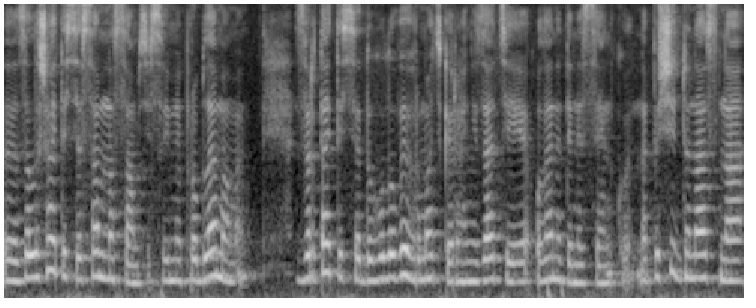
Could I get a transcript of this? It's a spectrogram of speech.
е, залишайтеся сам на сам зі своїми проблемами. Звертайтеся до голови громадської організації Олени Денисенко. Напишіть до нас на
